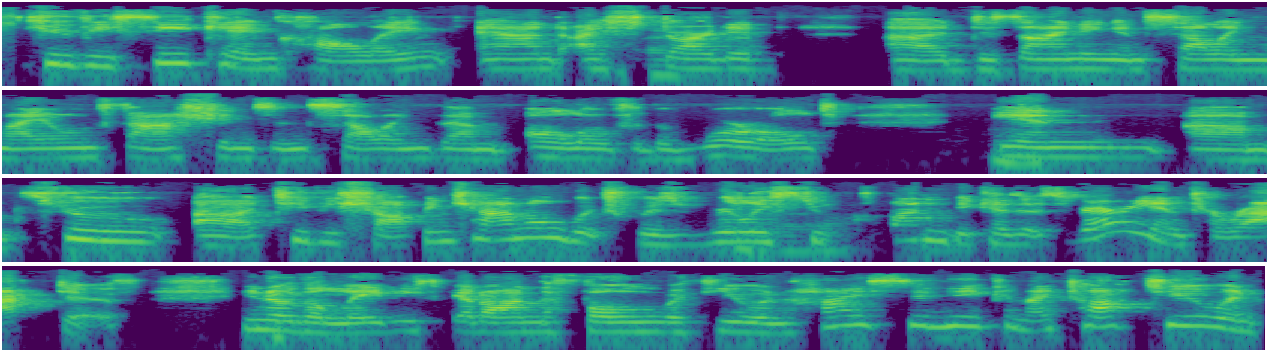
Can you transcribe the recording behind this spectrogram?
QVC came calling, and I started uh, designing and selling my own fashions and selling them all over the world in um, through uh, TV shopping channel, which was really yeah. super fun because it's very interactive. You know, the ladies get on the phone with you and hi Sydney, can I talk to you? And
